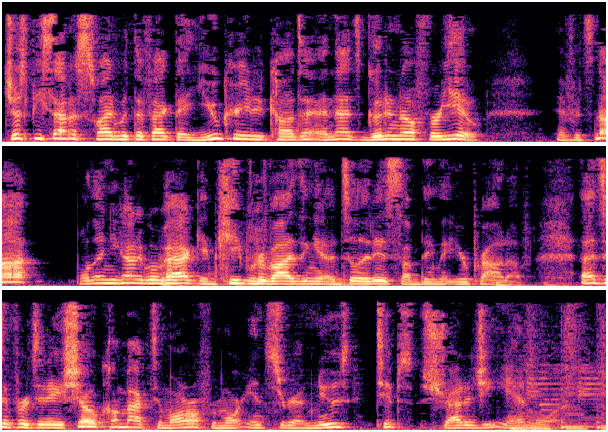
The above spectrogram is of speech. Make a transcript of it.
just be satisfied with the fact that you created content and that's good enough for you. If it's not, well, then you got to go back and keep revising it until it is something that you're proud of. That's it for today's show. Come back tomorrow for more Instagram news, tips, strategy, and more.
